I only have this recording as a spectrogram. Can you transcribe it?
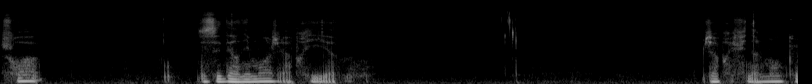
Je crois, de ces derniers mois, j'ai appris. J'ai appris finalement que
